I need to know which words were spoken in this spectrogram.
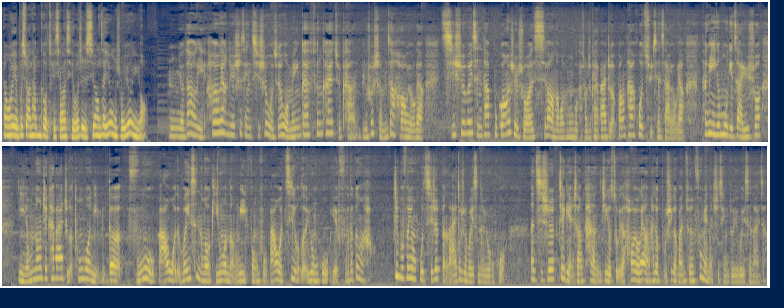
然后我也不希望他们给我推消息，我只是希望在用的时候用一用。嗯，有道理。耗油量这个事情，其实我觉得我们应该分开去看。比如说，什么叫耗油量？其实微信它不光是说希望能够通过程序开发者帮他获取线下流量，它另一个目的在于说。你能不能这开发者通过你们的服务，把我的微信能够提供的能力丰富，把我既有的用户也服务得更好？这部分用户其实本来就是微信的用户，那其实这点上看，这个所谓的耗油量，它就不是一个完全负面的事情，对于微信来讲。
